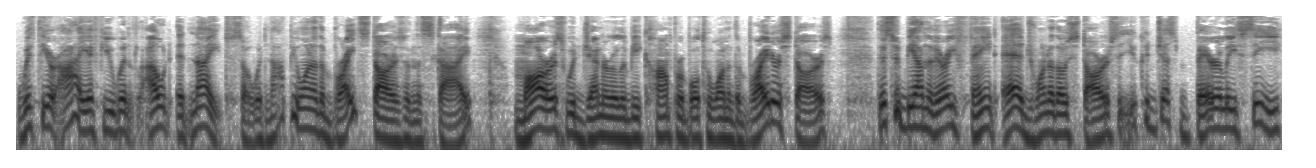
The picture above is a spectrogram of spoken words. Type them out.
with your eye if you went out at night. So it would not be one of the bright stars in the sky. Mars would generally be comparable to one of the brighter stars. This would be on the very faint edge, one of those stars that you could just barely see,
